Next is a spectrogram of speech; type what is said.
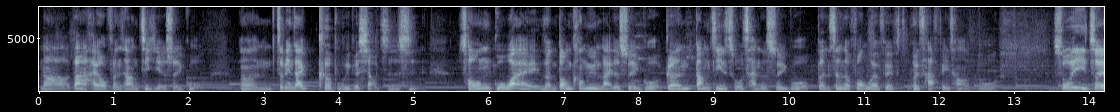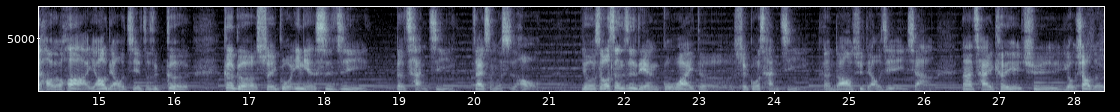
那当然还有分上季节水果，嗯，这边再科普一个小知识，从国外冷冻空运来的水果跟当季所产的水果本身的风味会会差非常的多，所以最好的话也要了解，就是各各个水果一年四季的产季在什么时候。有时候，甚至连国外的水果产季可能都要去了解一下，那才可以去有效的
